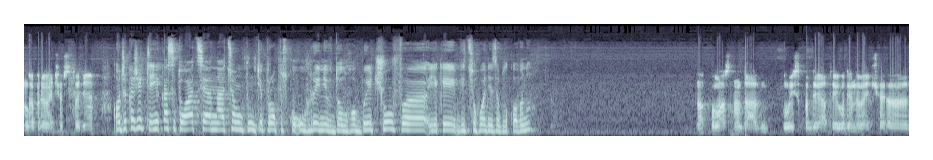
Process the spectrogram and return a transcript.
Добрий вечір, студія. Отже, кажіть, яка ситуація на цьому пункті пропуску у Гринів Долгобичув, е, який від сьогодні заблоковано? Ну, власне, да, близько 9 години вечора,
